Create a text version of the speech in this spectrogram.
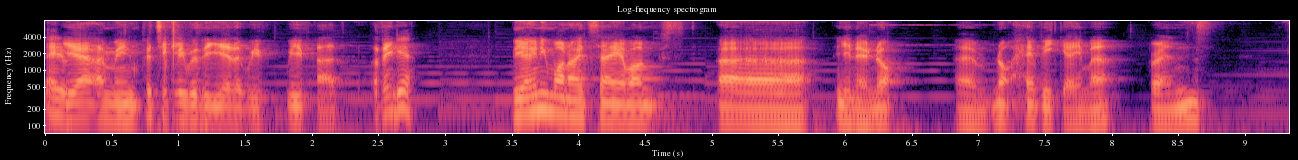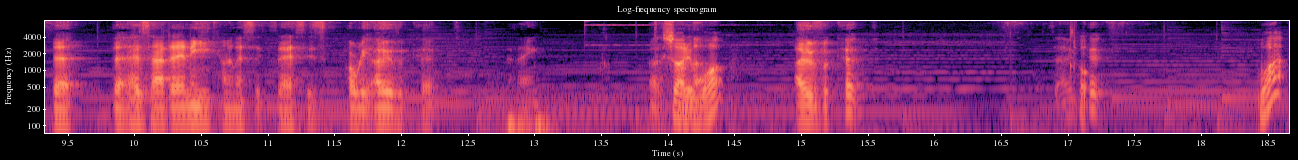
Anyway. Yeah, I mean, particularly with the year that we've we've had, I think yeah. the only one I'd say amongst uh, you know not um, not heavy gamer friends that that has had any kind of success is probably Overcooked. I think. That's Sorry, what? Overcooked. Overcooked. What?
